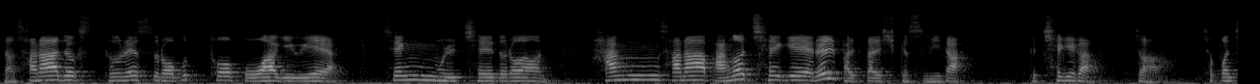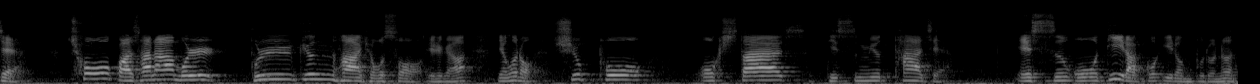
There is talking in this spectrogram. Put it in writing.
자, 산화적 스트레스로부터 보호하기 위해 생물체들은 항산화 방어 체계를 발달시켰습니다. 그 체계가 자, 첫 번째 초과산화물 불균화 효소 이렇게 영어로 슈퍼 옥시다즈 디스뮤타제 SOD라고 이름 부르는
